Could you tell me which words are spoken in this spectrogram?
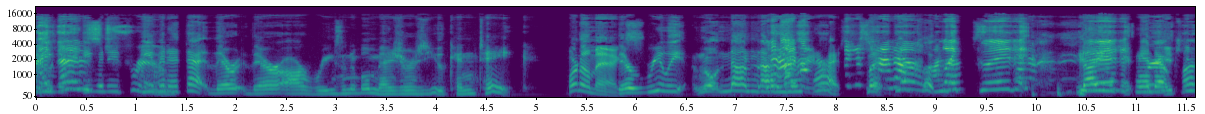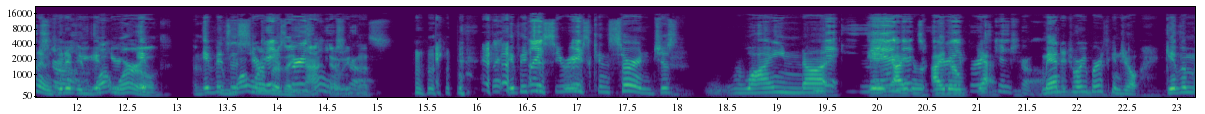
true. even- that is even, at- true. even at that, there there are reasonable measures you can take. Porno mags. They're really no, no, not No, even no, that. They just But hand out No, condoms. like good not even good just hand out condoms, but if, In if what world? if it's in a what world are they not doing this? if, if it's Like- a serious like- concern, just why not Ma- it either- mandatory either- birth yeah, control. mandatory birth control? Give them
